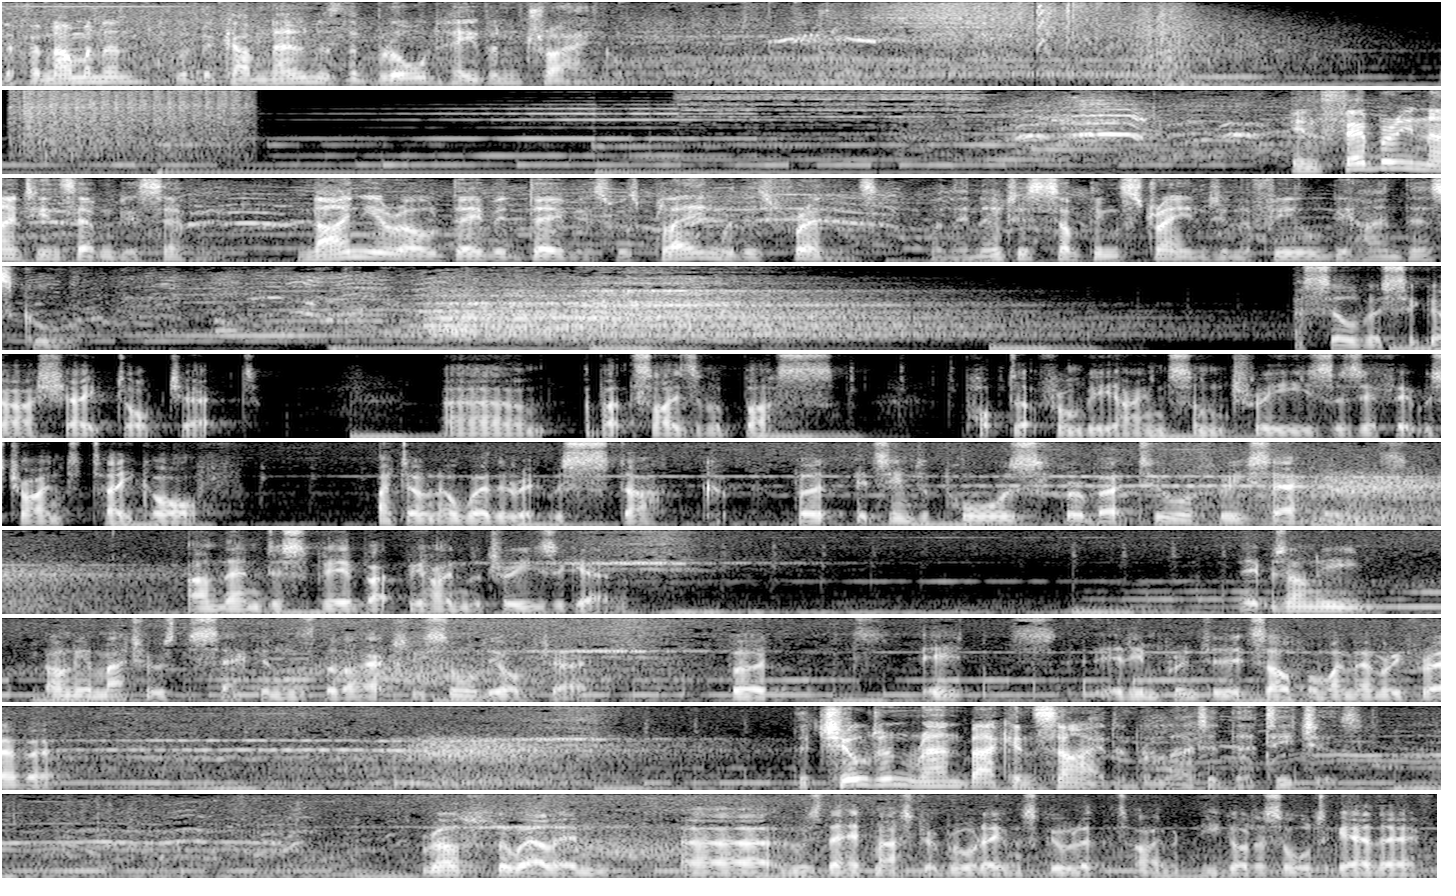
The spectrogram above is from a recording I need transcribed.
The phenomenon would become known as the Broadhaven Triangle. In February 1977, nine-year-old David Davis was playing with his friends when they noticed something strange in a field behind their school. A silver cigar shaped object um, about the size of a bus popped up from behind some trees as if it was trying to take off. I don't know whether it was stuck, but it seemed to pause for about two or three seconds and then disappear back behind the trees again. It was only only a matter of seconds that I actually saw the object, but it it imprinted itself on my memory forever. The children ran back inside and alerted their teachers. Ralph Llewellyn, uh, who was the headmaster at Broadhaven School at the time, he got us all together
